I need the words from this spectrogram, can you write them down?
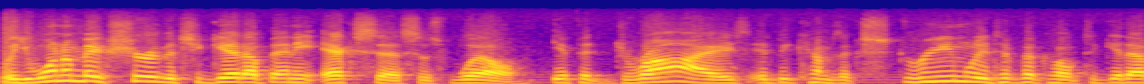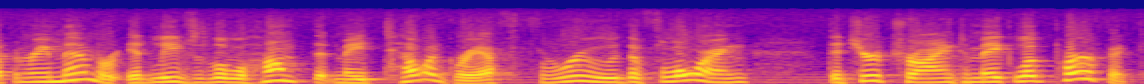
Well, you want to make sure that you get up any excess as well. If it dries, it becomes extremely difficult to get up. And remember, it leaves a little hump that may telegraph through the flooring that you're trying to make look perfect.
